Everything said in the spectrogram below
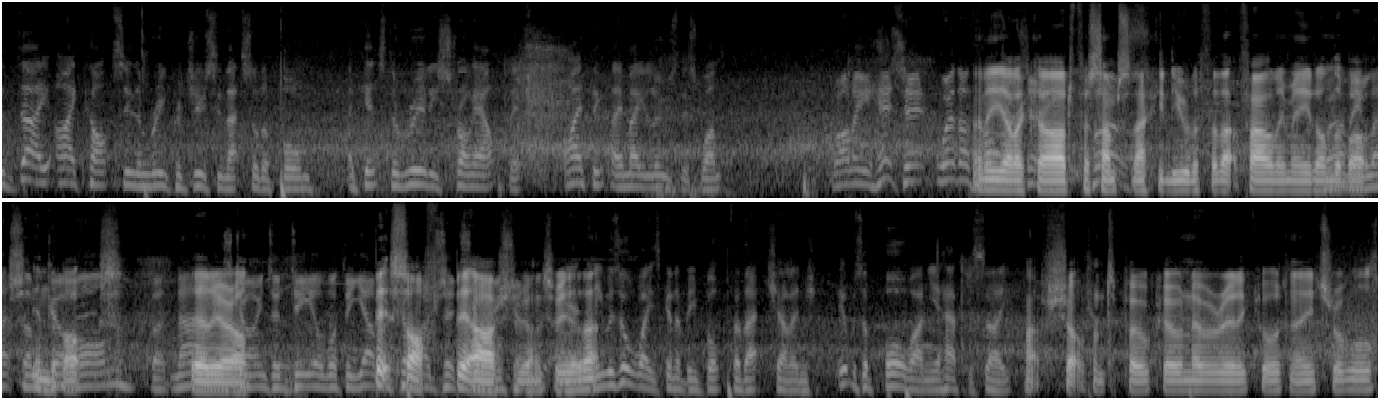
Today, I can't see them reproducing that sort of form against a really strong outfit. I think they may lose this one. And a yellow card for Samson Akinula for that foul he made on well, the box, in the box on, earlier on. Bit soft, bit harsh to be honest with you. That. He was always going to be booked for that challenge. It was a poor one, you have to say. That shot from Topoko never really caused any troubles.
